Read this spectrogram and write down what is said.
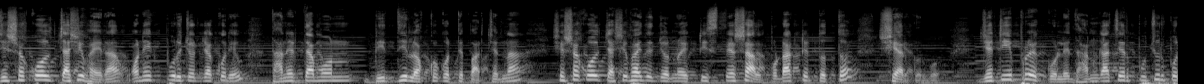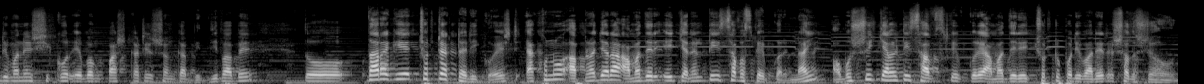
যে সকল চাষি ভাইরা অনেক পরিচর্যা করেও ধানের তেমন বৃদ্ধি লক্ষ্য করতে পারছেন না, সে সকল চাষি ভাইদের জন্য একটি স্পেশাল প্রোডাক্টের তথ্য শেয়ার করব, যেটি প্রয়োগ করলে ধান গাছের প্রচুর পরিমাণে শিকড় এবং পাশকাঠির সংখ্যা বৃদ্ধি পাবে। তো তার আগে ছোট্ট একটা রিকোয়েস্ট এখনও আপনারা যারা আমাদের এই চ্যানেলটি সাবস্ক্রাইব করেন নাই, অবশ্যই চ্যানেলটি সাবস্ক্রাইব করে আমাদের এই ছোট্ট পরিবারের সদস্য হন।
